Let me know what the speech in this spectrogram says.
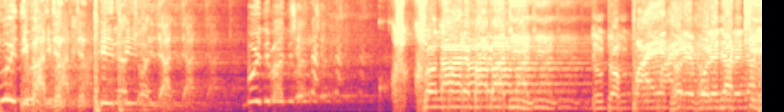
বুঝতে পারছে ফিরে চলে যাচ্ছে বুঝতে পারছেন না সোনার বাবাজি দুটো পায়ে ধরে বলে যাচ্ছি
